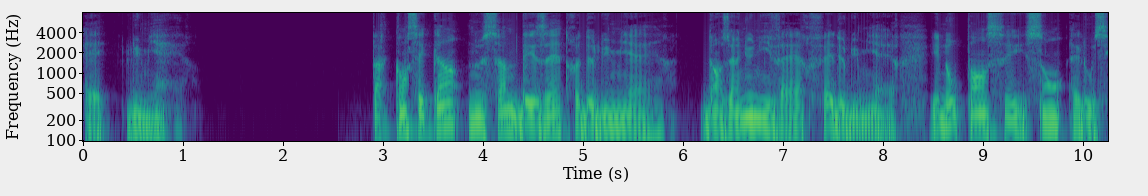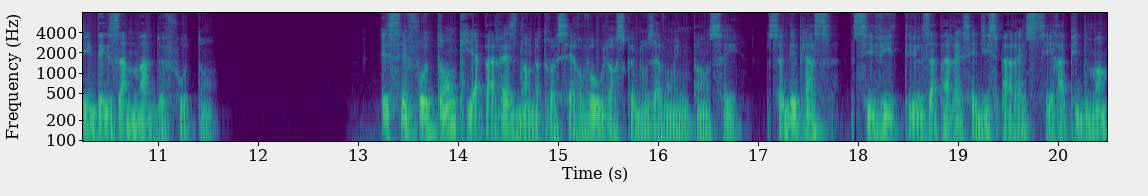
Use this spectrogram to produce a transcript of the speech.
est lumière. Par conséquent, nous sommes des êtres de lumière dans un univers fait de lumière, et nos pensées sont, elles aussi, des amas de photons. Et ces photons qui apparaissent dans notre cerveau lorsque nous avons une pensée se déplacent si vite, ils apparaissent et disparaissent si rapidement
